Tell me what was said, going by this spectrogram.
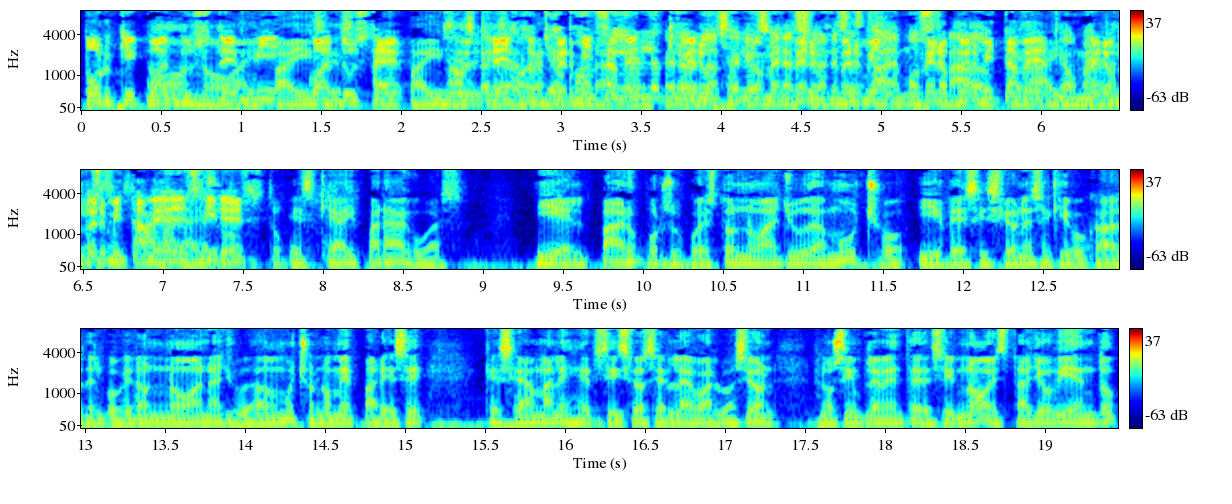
Porque cuando no, usted hay mi- países- cuando usted países No, Néstor, yo en lo que Pero las aglomeraciones está permítame, que, pero permítame decir esto. Es que hay paraguas. Y el paro, por supuesto, no ayuda mucho y decisiones equivocadas del gobierno no han ayudado mucho. No me parece que sea mal ejercicio hacer la evaluación, no simplemente decir, no, está lloviendo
